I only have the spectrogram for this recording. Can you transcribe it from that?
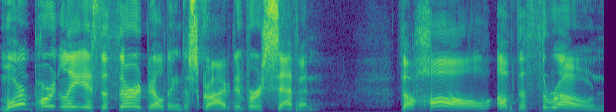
More importantly, is the third building described in verse 7 the hall of the throne.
